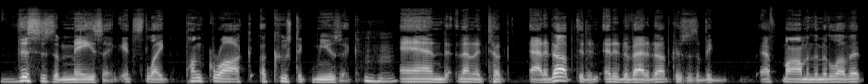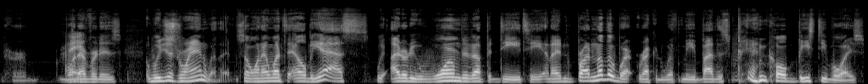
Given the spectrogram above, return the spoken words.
This is amazing. It's like punk rock acoustic music. Mm-hmm. And then I took Add It Up, did an edit of Add It Up because there's a big F bomb in the middle of it or Right. whatever it is. We just ran with it. So when I went to LBS, we, I'd already warmed it up at DET, and I brought another record with me by this band called Beastie Boys.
